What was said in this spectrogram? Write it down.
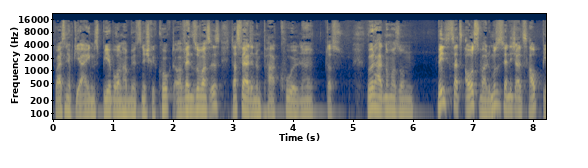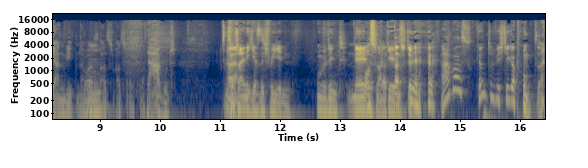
Ich weiß nicht, ob die eigenes Bier brauen, haben wir jetzt nicht geguckt. Aber wenn sowas ist, das wäre halt in einem Park cool, ne? Das würde halt nochmal so ein, wenigstens als Auswahl. Du musst es ja nicht als Hauptbier anbieten, aber als, als, als Auswahl. Ja, gut. Ist ja. wahrscheinlich jetzt nicht für jeden unbedingt Nee, das, das, ausschlaggebend. das stimmt. aber es könnte ein wichtiger Punkt sein.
